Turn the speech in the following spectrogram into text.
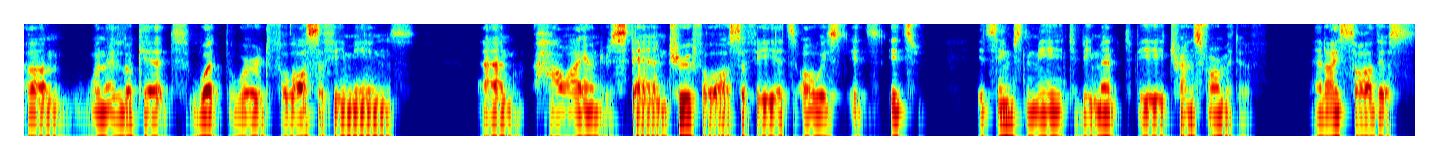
um, when I look at what the word philosophy means and how I understand true philosophy, it's always it's it's it seems to me to be meant to be transformative. And I saw this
